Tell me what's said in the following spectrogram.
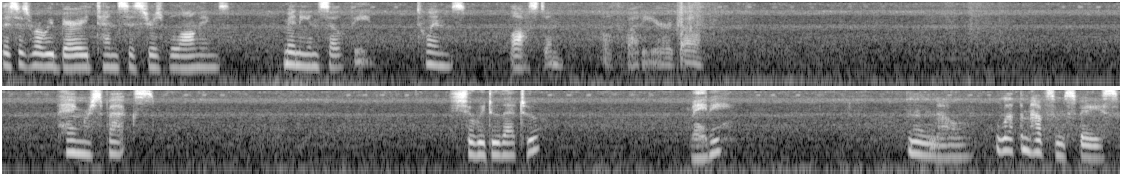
This is where we buried Tenn Sisters' belongings. Minnie and Sophie. Twins. Lost them. Both about a year ago. Paying respects. Should we do that too? Maybe. No, let them have some space.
